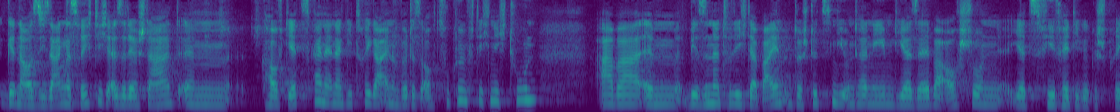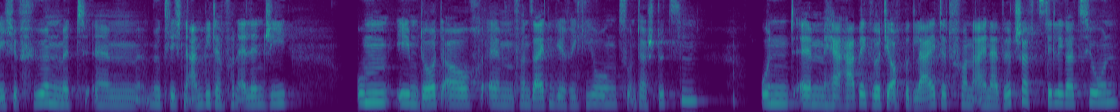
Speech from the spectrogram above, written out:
Genau, Sie sagen das richtig. Also der Staat ähm, kauft jetzt keine Energieträger ein und wird es auch zukünftig nicht tun. Aber ähm, wir sind natürlich dabei und unterstützen die Unternehmen, die ja selber auch schon jetzt vielfältige Gespräche führen mit ähm, möglichen Anbietern von LNG, um eben dort auch ähm, von Seiten der Regierung zu unterstützen. Und ähm, Herr Habeck wird ja auch begleitet von einer Wirtschaftsdelegation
